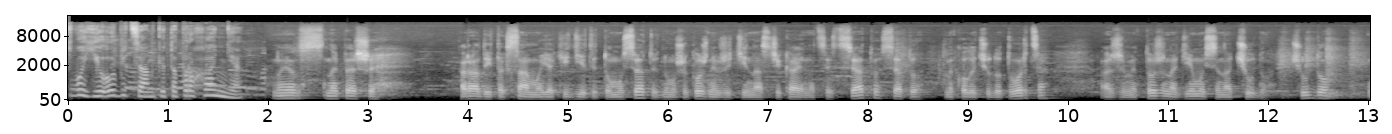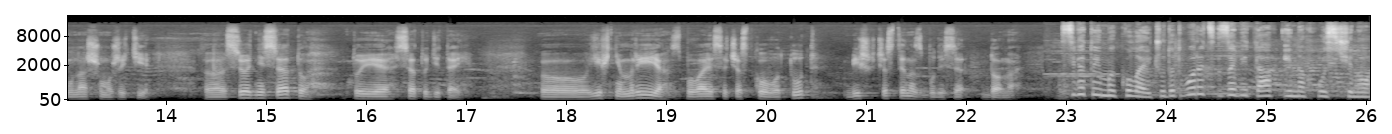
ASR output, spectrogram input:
свої обіцянки та прохання. Ну, я найперше радий так само, як і діти тому святу, тому що кожен в житті нас чекає на це свято, свято Миколи Чудотворця. Адже ми теж надіємося на чудо, чудо у нашому житті. Е, Сьогодні свято то є свято дітей. Е, Їхня мрія збувається частково тут, більша частина збудеться вдома. Святий Миколай Чудотворець завітав і на Хустщину.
